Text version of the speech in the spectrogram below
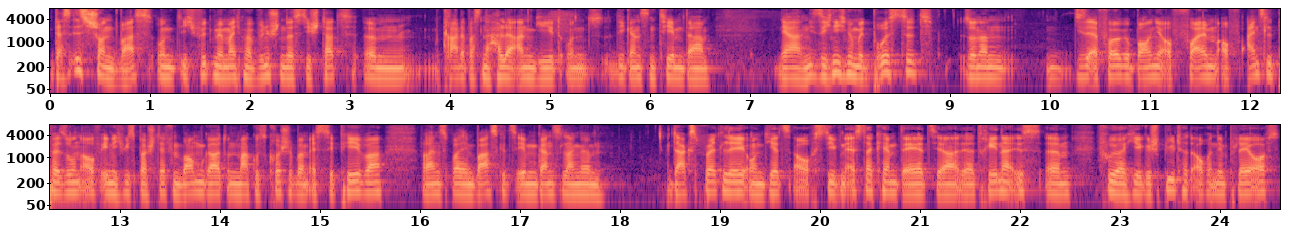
das ist schon was. Und ich würde mir manchmal wünschen, dass die Stadt, ähm, gerade was eine Halle angeht und die ganzen Themen da, ja, sich nicht nur mit brüstet, sondern diese Erfolge bauen ja auch vor allem auf Einzelpersonen auf, ähnlich wie es bei Steffen Baumgart und Markus Krösche beim SCP war, waren es bei den Baskets eben ganz lange Doug Spradley und jetzt auch Steven Esterkamp, der jetzt ja der Trainer ist, ähm, früher hier gespielt hat, auch in den Playoffs.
